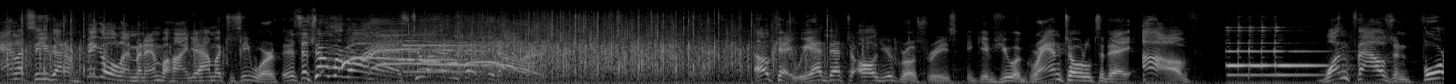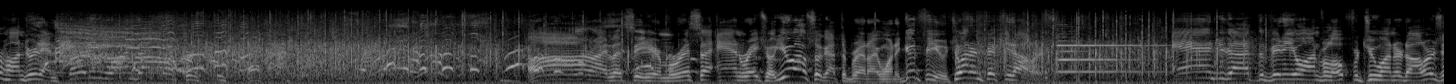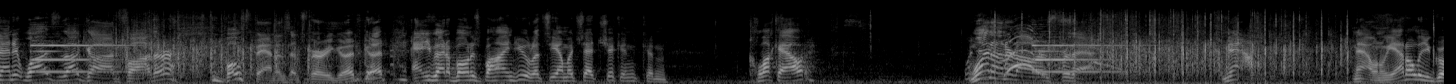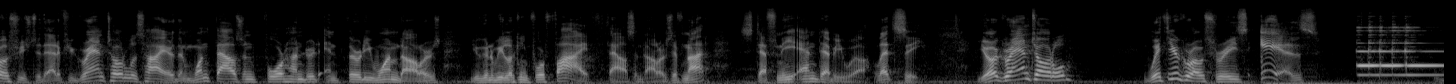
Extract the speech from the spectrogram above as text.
And let's see, you got a big old M&M behind you. How much is he worth? It's a super bonus, $250. Okay, we add that to all your groceries. It gives you a grand total today of $1,431. all right, let's see here. Marissa and Rachel, you also got the bread I wanted. Good for you, $250. And you got the video envelope for $200, and it was The Godfather. Both banners, that's very good, good. And you got a bonus behind you. Let's see how much that chicken can cluck out. $100 for that. Now, now, when we add all of your groceries to that, if your grand total is higher than $1,431, you're going to be looking for $5,000. If not, Stephanie and Debbie will. Let's see. Your grand total with your groceries is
